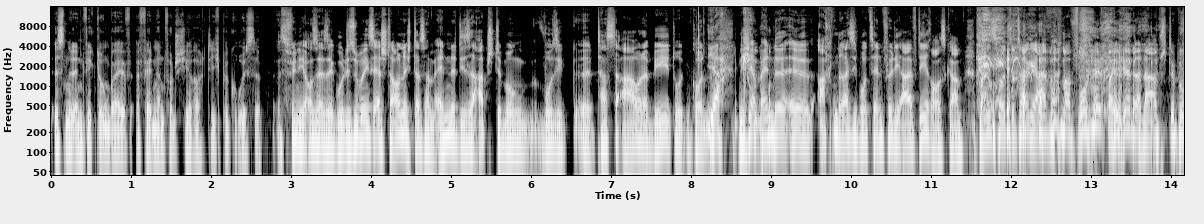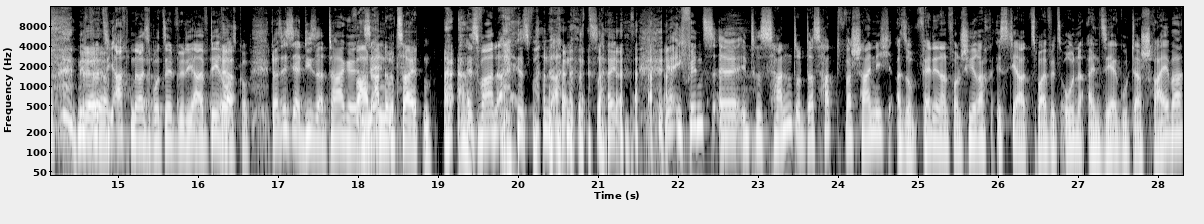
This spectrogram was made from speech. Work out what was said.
ist eine Entwicklung bei Ferdinand von Schirach, die ich begrüße. Das finde ich auch sehr, sehr gut. Ist übrigens erstaunlich, dass am Ende dieser Abstimmung, wo sie äh, Taste A oder B drücken konnten, Ja, nicht am genau. Ende äh, 38 Prozent für die AfD rauskam. Man ist heutzutage ja einfach mal froh, wenn bei irgendeiner Abstimmung nicht Ja, ja. plötzlich 38 Prozent für die AfD Ja. rauskommt. Das ist ja dieser Tage. Waren selten. andere Zeiten. Es waren, es waren andere Zeiten. Ja, ich finde es äh, interessant und das hat wahrscheinlich, also Ferdinand von Schirach ist ja zweifelsohne ein sehr guter Schreiber.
